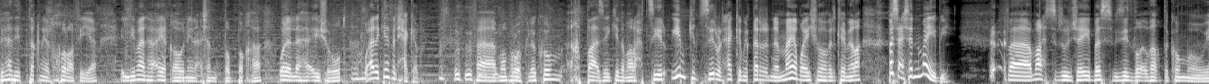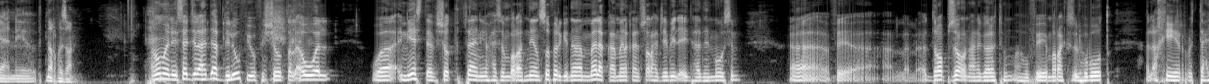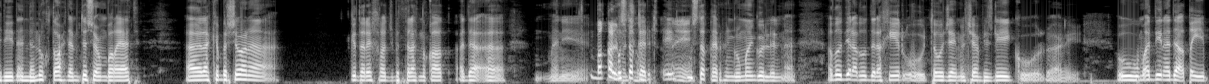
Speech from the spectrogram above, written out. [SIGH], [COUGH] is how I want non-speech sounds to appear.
بهذه التقنية الخرافية اللي ما لها أي قوانين عشان تطبقها ولا لها أي شروط وعلى كيف الحكم. [LAUGHS] فمبروك لكم أخطاء زي كذا ما راح تصير يمكن تصير والحكم يقرر إنه ما يبغى يشوفها في الكاميرا بس عشان ما يبي. فما راح تستفيدون شيء بس بيزيد ضغ- ضغطكم ويعني بتنرفزون عموما اللي سجل أهداف دلوفيو في الشوط الأول وإنيستا في الشوط الثاني وحسم المباراه 2-0 قدام ملقا. ملقا بصراحة جميل العيد هذا الموسم. آه، في ال drop zone على قولتهم أو في مراكز الهبوط الأخير بالتحديد عنده نقطة واحدة من تسع مباريات. آه، لكن برشلونة قدر يخرج بالثلاث نقاط. أداء آه، يعني بقل مستقر. إيه إيه. مستقر. نقول ما نقول انه ضد يلعب ضد الأخير وتو جاي من ال Champions League ويعني ومؤدين أداء طيب.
